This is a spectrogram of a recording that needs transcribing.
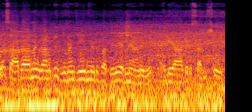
നമ്മളെപ്പോലുള്ള സാധാരണക്കാർക്ക് ഗുണം ചെയ്യുന്ന ഒരു പദ്ധതി തന്നെയാണിത് അതിൽ യാതൊരു സംശയവും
